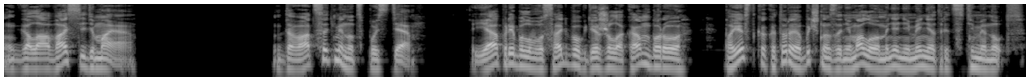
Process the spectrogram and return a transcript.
Глава 7. 20 минут спустя. Я прибыл в усадьбу, где жила Камбару, поездка которая обычно занимала у меня не менее 30 минут.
